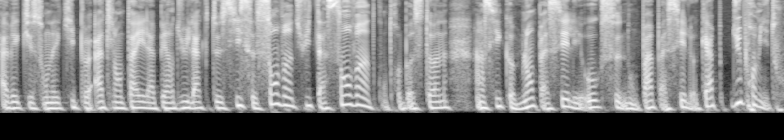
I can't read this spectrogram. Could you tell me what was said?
Avec son équipe Atlanta, il a perdu l'acte 6 128 à 120 contre Boston. Ainsi comme l'an passé, les Hawks n'ont pas passé le cap du premier tour.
